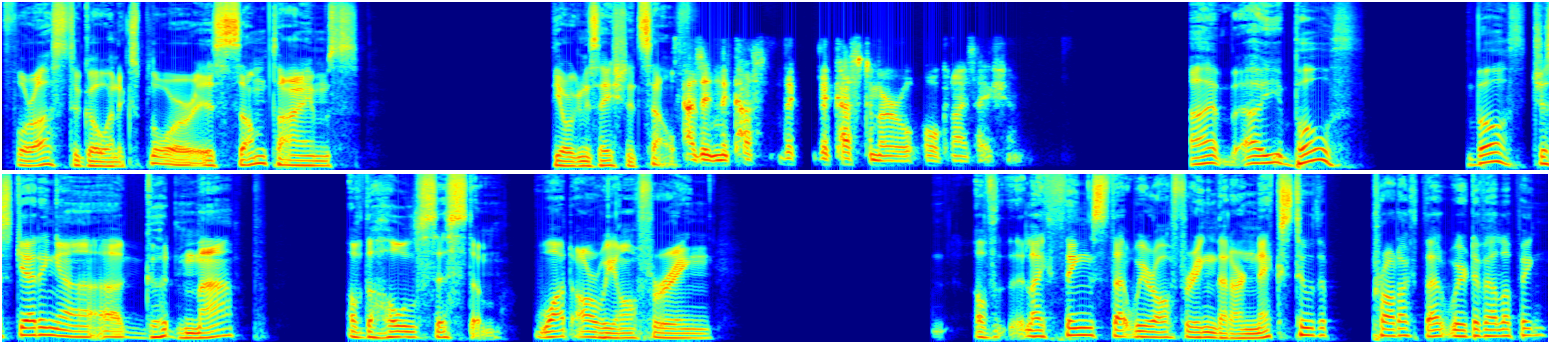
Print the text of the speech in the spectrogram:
for us to go and explore is sometimes the organization itself. As in the, cus- the, the customer organization. Uh, uh, both, both. Just getting a, a good map of the whole system. What are we offering? Of like things that we're offering that are next to the product that we're developing.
